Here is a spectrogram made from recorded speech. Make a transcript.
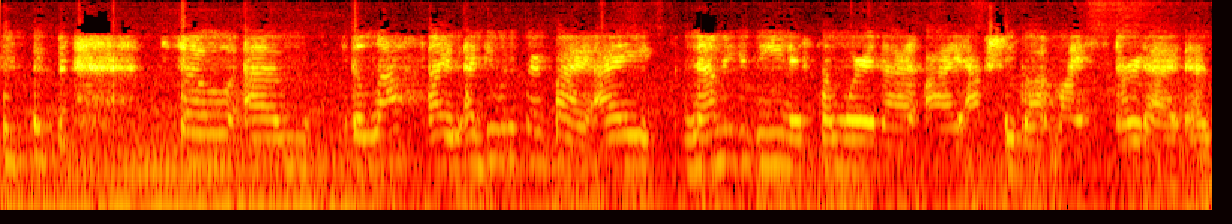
so um, the last, I, I do want to clarify. I Now Magazine is somewhere that I actually got my start at as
